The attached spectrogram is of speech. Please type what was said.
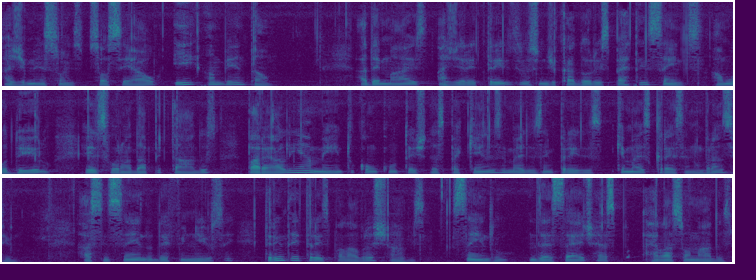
às dimensões social e ambiental Ademais, as diretrizes e os indicadores pertencentes ao modelo, eles foram adaptados para alinhamento com o contexto das pequenas e médias empresas que mais crescem no Brasil. Assim sendo, definiu-se 33 palavras-chave, sendo 17 relacionadas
